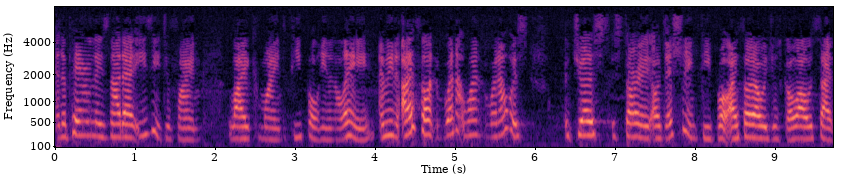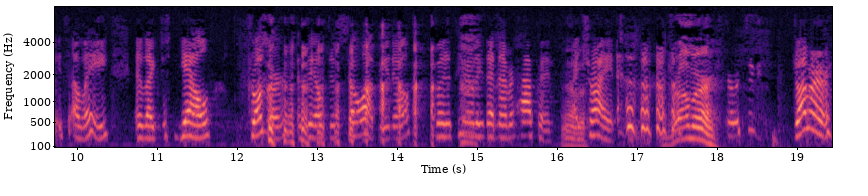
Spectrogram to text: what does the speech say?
and apparently it's not that easy to find like-minded people in LA. I mean, I thought when I, when when I was just started auditioning people, I thought I would just go outside. It's LA and like just yell drummer and they'll just show up, you know. But apparently that never happened. Yeah, I tried. Drummer. drummer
